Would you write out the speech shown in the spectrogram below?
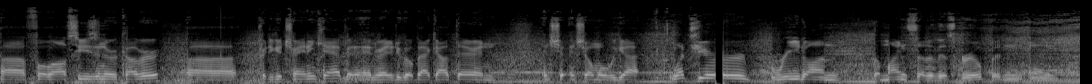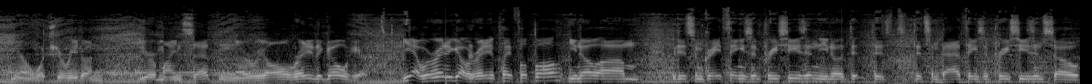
uh, full off season to recover, uh, pretty good training camp, and, and, ready to go back out there and and, sh- and, show them what we got. What's your read on the mindset of this group, and, and you know what's your read on your mindset, and are we all ready to go here? Yeah, we're ready to go. We're ready to play football. You know, um, we did some great things in preseason. You know, did, did, did some bad things in preseason. So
